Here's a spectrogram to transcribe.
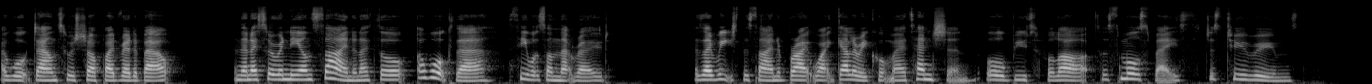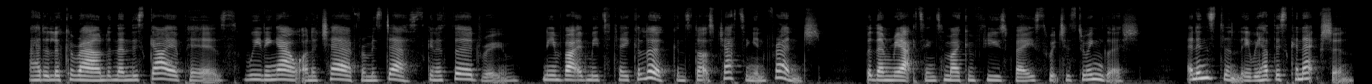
I walked down to a shop I'd read about, and then I saw a neon sign and I thought, I'll walk there, see what's on that road. As I reached the sign, a bright white gallery caught my attention, all beautiful art, a small space, just two rooms. I had a look around, and then this guy appears, wheeling out on a chair from his desk in a third room, and he invited me to take a look and starts chatting in French, but then reacting to my confused face switches to English. And instantly we had this connection,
